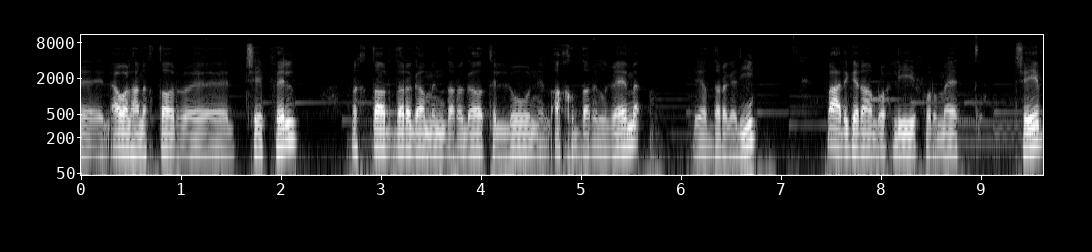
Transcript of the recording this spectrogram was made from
الأول هنختار ال shape fill نختار درجة من درجات اللون الأخضر الغامق هي الدرجة دي. بعد كده هنروح ل format shape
